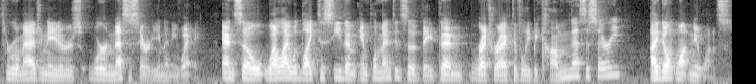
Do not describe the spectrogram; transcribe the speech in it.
through Imaginators were necessary in any way. And so, while I would like to see them implemented so that they then retroactively become necessary, I don't want new ones.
